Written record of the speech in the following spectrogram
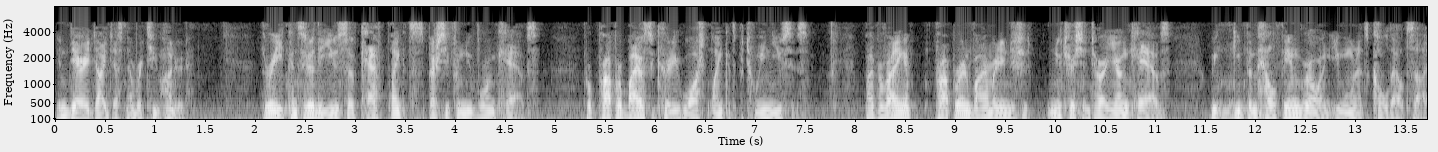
in Dairy Digest number 200. Three, consider the use of calf blankets, especially for newborn calves. For proper biosecurity, wash blankets between uses. By providing a proper environment and nutrition to our young calves, we can keep them healthy and growing even when it's cold outside.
